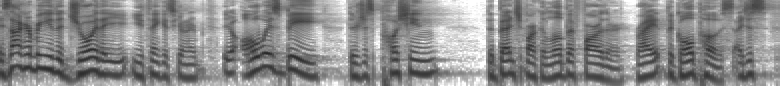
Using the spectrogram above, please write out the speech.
It's not going to bring you the joy that you, you think it's going to. It'll always be they're just pushing the benchmark a little bit farther, right? The goalposts. I just,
